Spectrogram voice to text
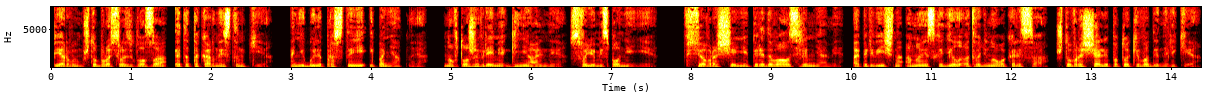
Первым, что бросилось в глаза, это токарные станки. Они были простые и понятные, но в то же время гениальные в своем исполнении. Все вращение передавалось ремнями, а первично оно исходило от водяного колеса, что вращали потоки воды на реке.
